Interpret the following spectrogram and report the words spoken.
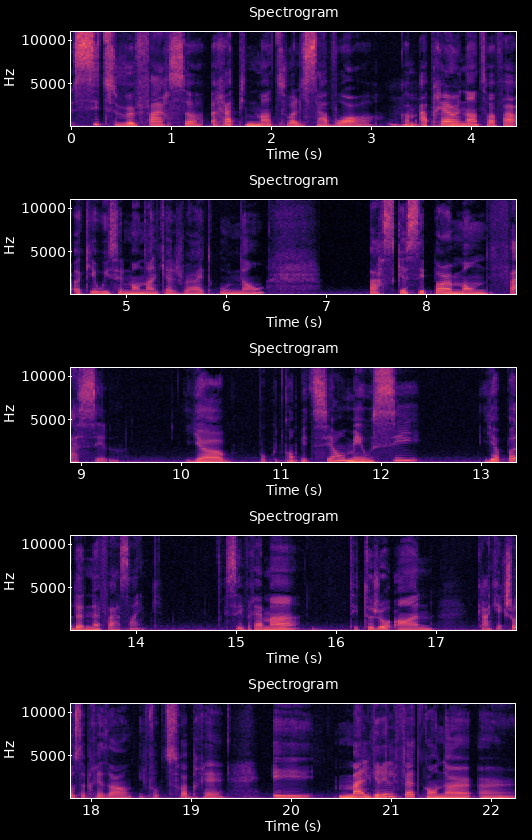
si tu veux faire ça, rapidement, tu vas le savoir. Mhm. Comme après un an, tu vas faire OK, oui, c'est le monde dans lequel je veux être ou non. Parce que c'est pas un monde facile. Il y a beaucoup de compétition, mais aussi, il n'y a pas de 9 à 5. C'est vraiment, tu es toujours on. Quand quelque chose se présente, il faut que tu sois prêt. Et malgré le fait qu'on a un,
